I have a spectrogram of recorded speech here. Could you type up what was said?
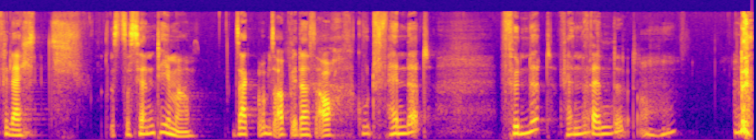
Vielleicht ist das ja ein Thema. Sagt uns, ob ihr das auch gut fändet. Findet? Fändet? Fändet?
